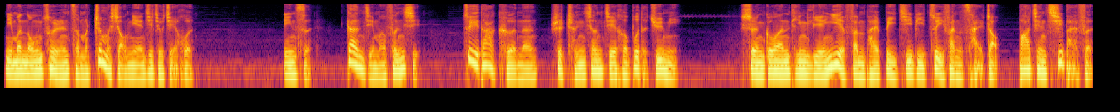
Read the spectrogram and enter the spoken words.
你们农村人怎么这么小年纪就结婚？”因此，干警们分析，最大可能是城乡结合部的居民。省公安厅连夜翻拍被击毙罪犯的彩照八千七百份，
